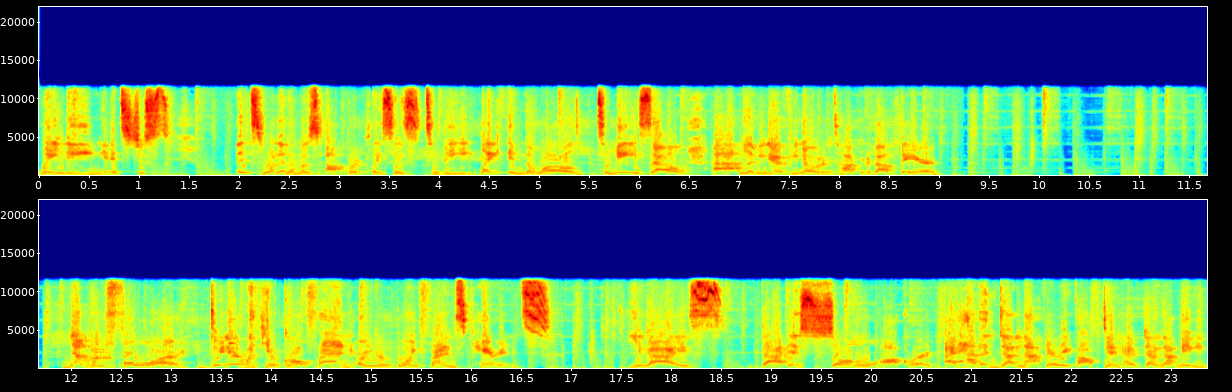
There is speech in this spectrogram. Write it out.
waiting. It's just, it's one of the most awkward places to be, like in the world, to me. So uh, let me know if you know what I'm talking about there. Number four, dinner with your girlfriend or your boyfriend's parents. You guys, that is so awkward. I haven't done that very often. I've done that maybe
